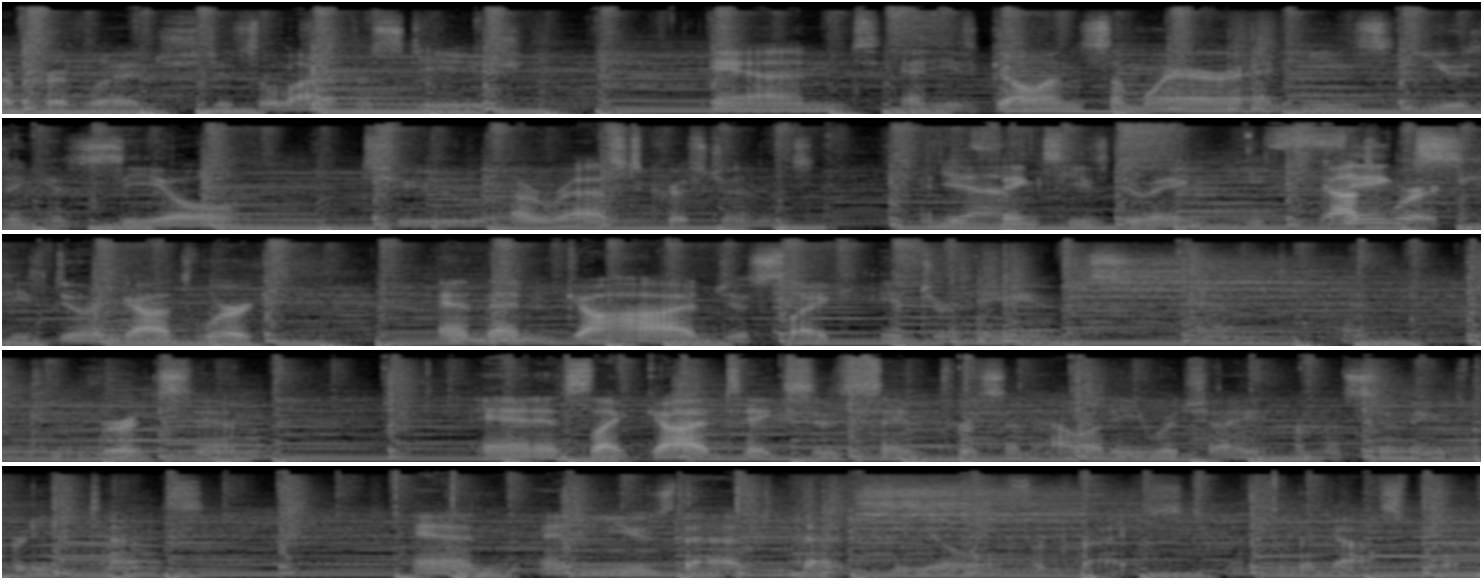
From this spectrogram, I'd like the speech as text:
of privilege, just a lot of prestige, and and he's going somewhere, and he's using his zeal to arrest Christians, and Yeah. he thinks he's doing he God's thinks work. he's doing God's work, and then God just like intervenes and, and converts him, and it's like God takes his same personality, which I, I'm assuming is pretty intense, and and use that that zeal for Christ and for the gospel.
